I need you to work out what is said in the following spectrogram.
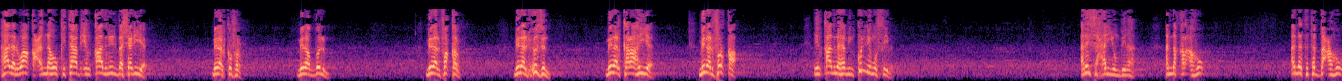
هذا الواقع أنه كتاب إنقاذ للبشرية من الكفر من الظلم. من الفقر من الحزن من الكراهية من الفرقة. إنقاذ لها من كل مصيبة. أليس حري بنا أن نقرأه أن نتتبعه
